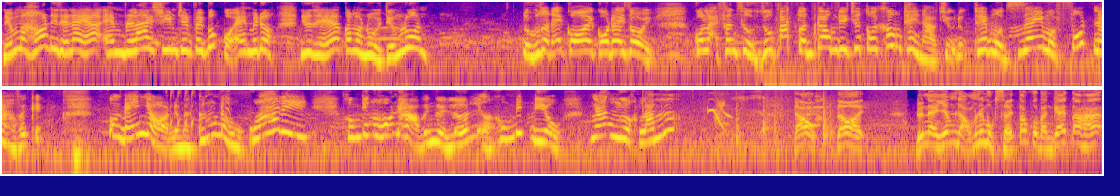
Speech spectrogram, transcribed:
nếu mà hot như thế này á, em livestream trên Facebook của em mới được. Như thế con mà nổi tiếng luôn. Đúng rồi đấy cô ơi, cô đây rồi. Cô lại phân xử giúp bác Tuấn Công đi Chứ tôi không thể nào chịu đựng thêm một giây một phút nào Với cái con bé nhỏ này mà cứng đầu quá đi. Không những hỗn hảo với người lớn lại còn không biết điều Ngang ngược lắm. Đâu, đâu rồi? Đứa này dám động đến một sợi tóc của bạn gái tao hả?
